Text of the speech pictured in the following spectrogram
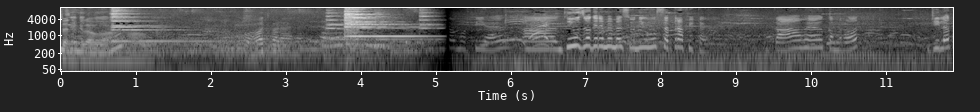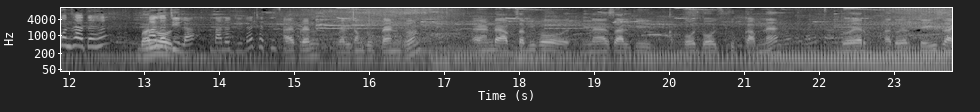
से निकला हुआ। बहुत बड़ा है। है। न्यूज़ वगैरह में मैं सुनी हूँ सत्रह फीट है। गाँव है कमरौत जिला कौन सा आता है? बालोद। जिला। बालोद जिला Chhattisgarh. Hi friend welcome to friend zone and आप सभी को नए साल की बहुत बहुत शुभकामनाएँ। दो हज़ार दो हज़ार तेईस आ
